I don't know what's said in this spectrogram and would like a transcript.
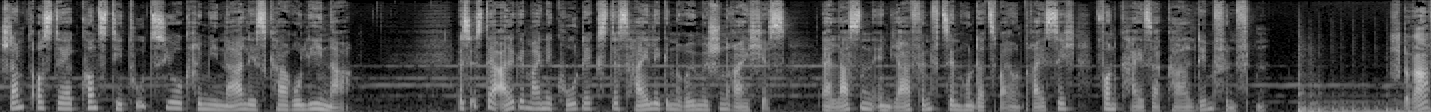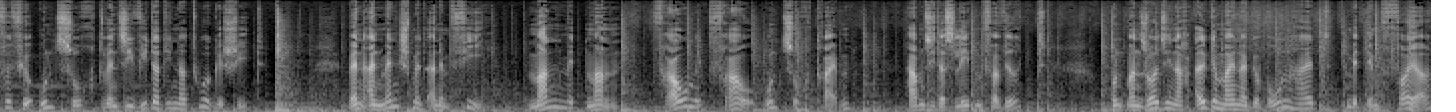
stammt aus der Constitutio Criminalis Carolina. Es ist der allgemeine Kodex des Heiligen Römischen Reiches, erlassen im Jahr 1532 von Kaiser Karl V. Strafe für Unzucht, wenn sie wider die Natur geschieht. Wenn ein Mensch mit einem Vieh, Mann mit Mann, Frau mit Frau Unzucht treiben, haben sie das Leben verwirkt und man soll sie nach allgemeiner Gewohnheit mit dem Feuer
